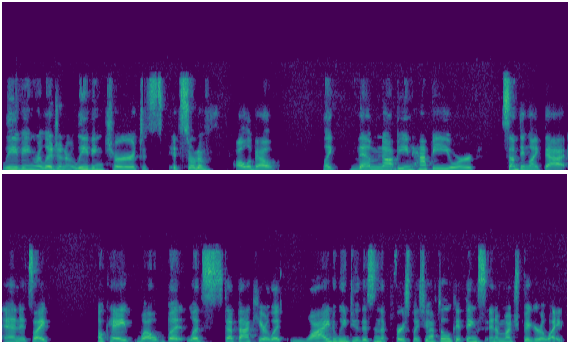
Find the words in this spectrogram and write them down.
leaving religion or leaving church. It's it's sort of all about like them not being happy or something like that. And it's like, okay, well, but let's step back here. Like, why do we do this in the first place? You have to look at things in a much bigger light.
